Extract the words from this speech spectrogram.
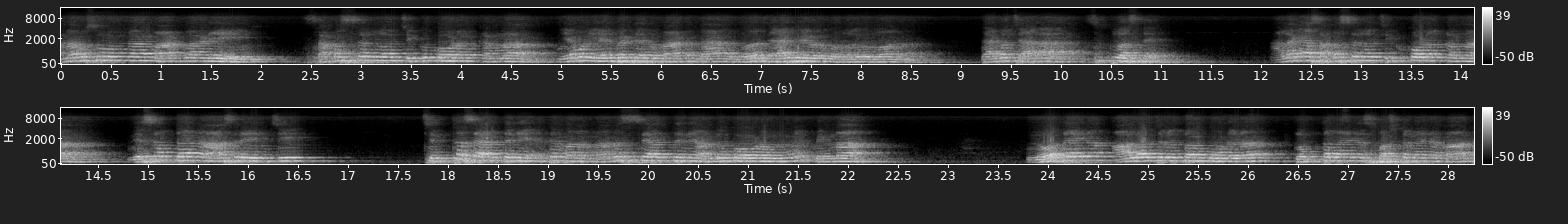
అనవసరంగా మాట్లాడి సమస్యల్లో చిక్కుకోవడం కన్నా ఏమో ఏది మాట నోరు జారిపోయాడు నలుగురులో దానిలో చాలా సిక్కులు వస్తాయి. అలాగే ఆ సమస్యలో చిక్కుకోవడం కన్నా నిశ్శబ్దాన్ని ఆశ్రయించి చిత్తశాంతిని అంటే మన మనశ్శాంతిని అందుకోవడం విన్నా లోతైన ఆలోచనలతో కూడిన క్లుప్తమైన స్పష్టమైన మాట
